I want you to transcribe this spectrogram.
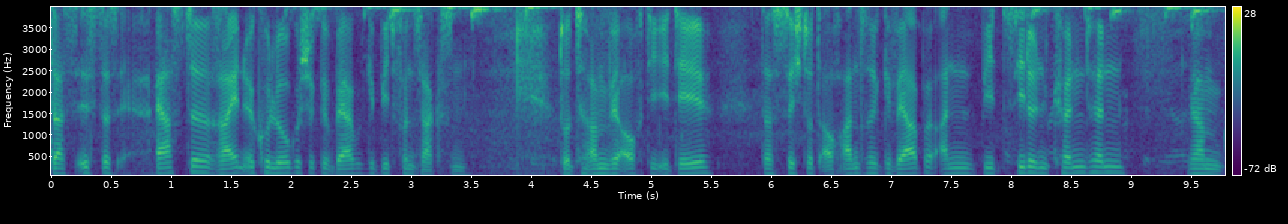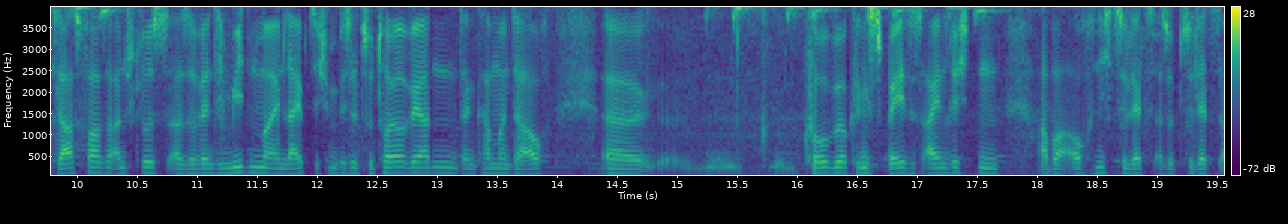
Das ist das erste rein ökologische Gewerbegebiet von Sachsen. Dort haben wir auch die Idee, dass sich dort auch andere Gewerbe ansiedeln könnten. Wir haben Glasfaseranschluss, also wenn die Mieten mal in Leipzig ein bisschen zu teuer werden, dann kann man da auch äh, Coworking Spaces einrichten, aber auch nicht zuletzt, also zuletzt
